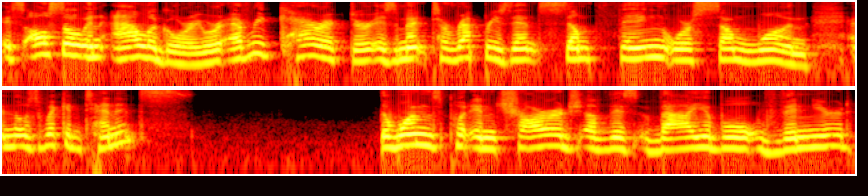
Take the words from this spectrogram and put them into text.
it's also an allegory where every character is meant to represent something or someone. And those wicked tenants, the ones put in charge of this valuable vineyard,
